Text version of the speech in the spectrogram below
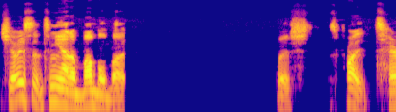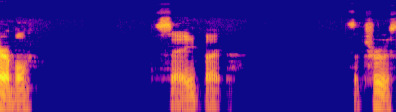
She always said to me had a bubble butt, which is probably terrible to say, but it's the truth.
